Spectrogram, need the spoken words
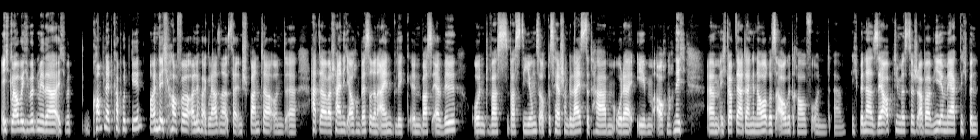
ich glaube, ich würde mir da, ich würde komplett kaputt gehen. Und ich hoffe, Oliver Glasner ist da entspannter und äh, hat da wahrscheinlich auch einen besseren Einblick in was er will und was, was die Jungs auch bisher schon geleistet haben oder eben auch noch nicht. Ähm, ich glaube, der hat da ein genaueres Auge drauf und ähm, ich bin da sehr optimistisch, aber wie ihr merkt, ich bin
